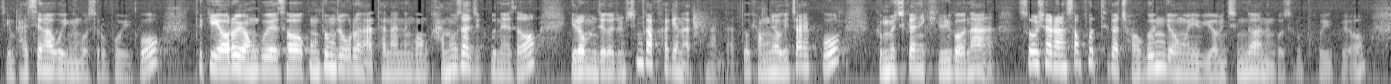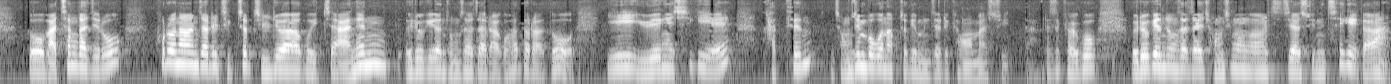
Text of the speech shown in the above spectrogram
지금 발생하고 있는 것으로 보이고 특히 여러 연구에서 공통적으로 나타나는 건 간호사 직군에서 이런 문제가 좀 심각하게 나타난다. 또 경력이 짧고 근무 시간이 길거나 social한 support가 적은 경우에 위험이 증가하는 것으로 보이고요. 또 마찬가지로 코로나 환자를 직접 진료하고 있지 않은 의료기관 종사자라고 하더라도 이 유행의 시기에 같은 정신보건학적인 문제를 경험할 수 있다. 그래서 결국 의료기관 종사자의 정신건강을 지지할 수 있는 체계가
